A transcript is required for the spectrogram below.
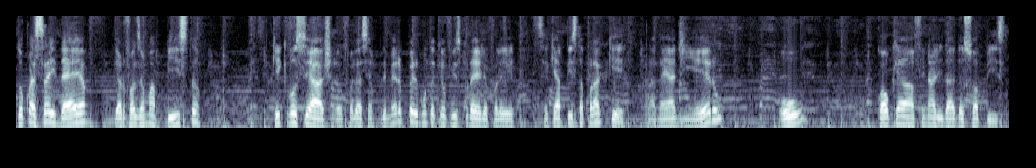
"Tô com essa ideia, quero fazer uma pista. O que que você acha?" Eu falei assim, a primeira pergunta que eu fiz para ele, eu falei: "Você quer a pista para quê? Para ganhar dinheiro ou qual que é a finalidade da sua pista?"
